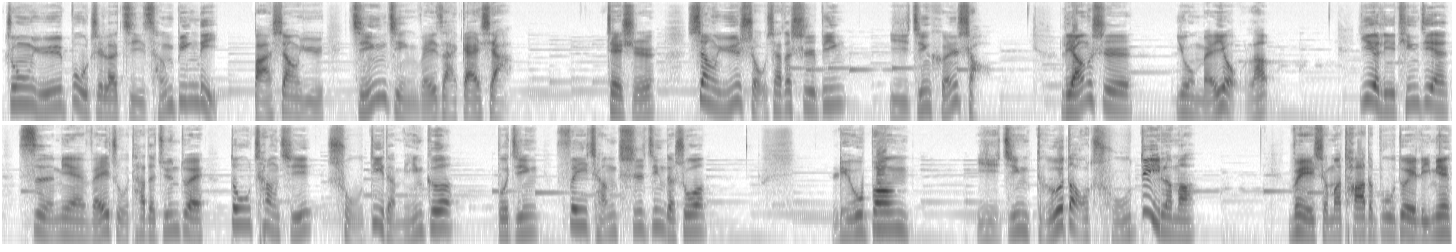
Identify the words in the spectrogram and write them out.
终于布置了几层兵力，把项羽紧紧围在垓下。这时，项羽手下的士兵已经很少，粮食又没有了。夜里听见四面围住他的军队都唱起楚地的民歌。不禁非常吃惊地说：“刘邦已经得到楚地了吗？为什么他的部队里面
